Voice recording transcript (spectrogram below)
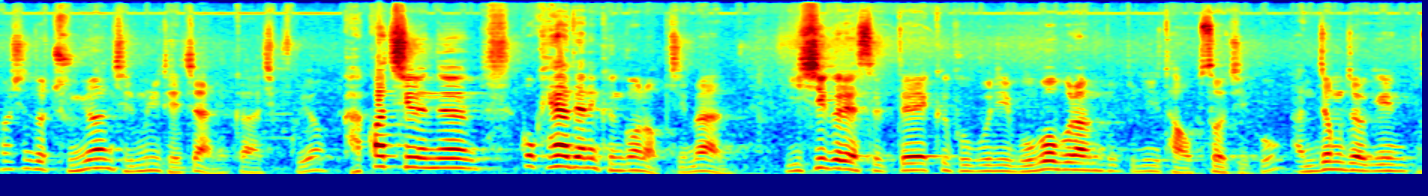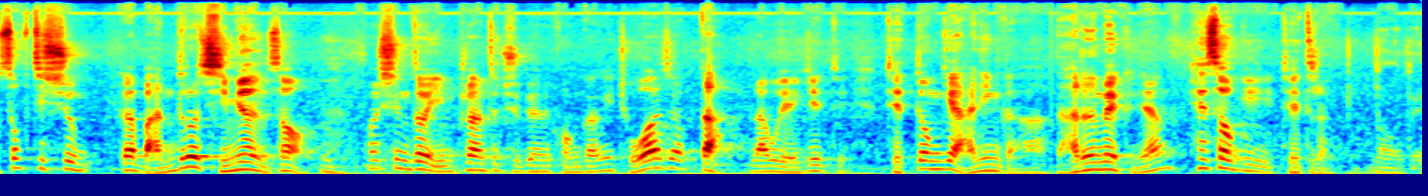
훨씬 더 중요한 질문이 되지 않을까 싶고요. 각화치유는 꼭 해야 되는 근거는 없지만 이식을 했을 때 그 부분이 무버블한 부분이 다 없어지고 안정적인 소프티슈가 만들어지면서 훨씬 더 임플란트 주변의 건강이 좋아졌다라고 얘기됐던 게 아닌가 나름의 그냥 해석이 되더라고요. 어, 네.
